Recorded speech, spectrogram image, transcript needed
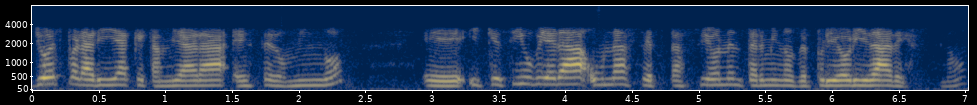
yo esperaría que cambiara este domingo eh, y que sí hubiera una aceptación en términos de prioridades, ¿no?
